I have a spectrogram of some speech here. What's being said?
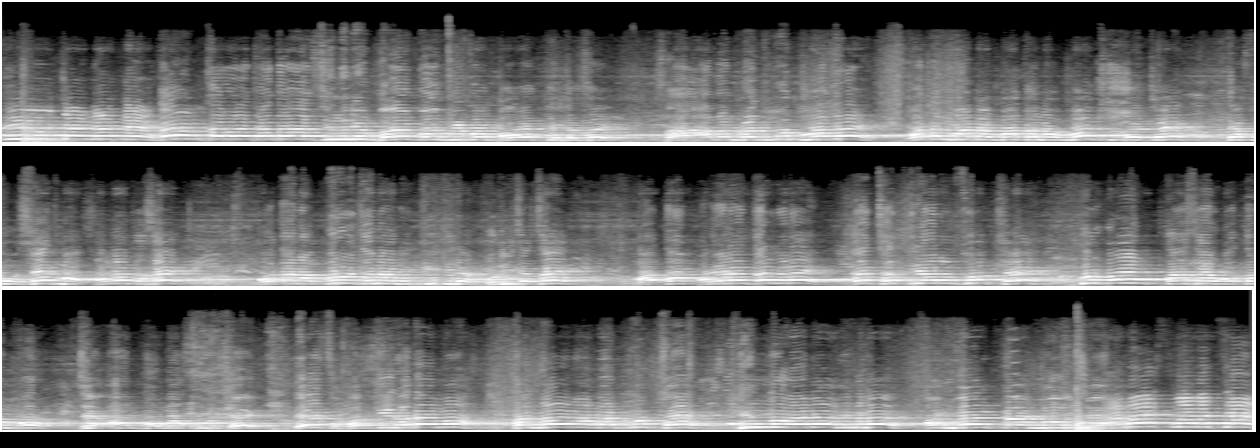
સિર ઊંચા ના કરે એમ કરવા છતાં સિંધની ભય બાંધવી પણ ભારે થઈ જશે આ આલમ રજપૂત માત્ર વતન માથાના મન ચૂકે છે તે શું સેજમાં સડો થશે પોતાના પૂર્વજનોની કીર્તિને ભૂલી જશે. માથા પડેલા તો લડે એ ક્ષત્રિયનો શોખ છે. કુરબાન પાસે વતન પર જે હાલ મોમાં શું છે. દેશ ભક્તિ હૃદયમાં કરનારા મજબૂત છે. હિન્દુ અને હિન્દુ અમેરિકા ન્યૂઝ છે. અમાસ મામતસા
